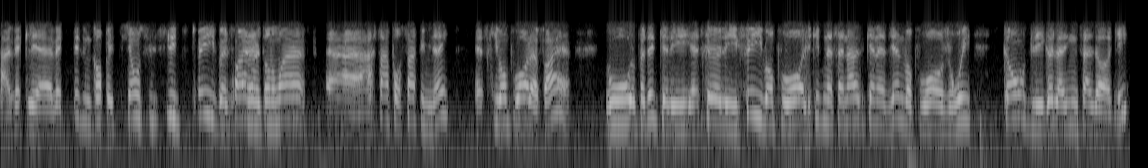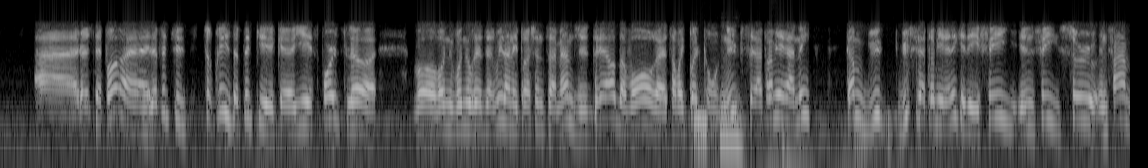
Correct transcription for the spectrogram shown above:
avec les avec peut-être une compétition? Si, si les petites filles veulent faire un tournoi à, à 100% féminin, est-ce qu'ils vont pouvoir le faire? Ou peut-être que les est-ce que les filles vont pouvoir, l'équipe nationale canadienne va pouvoir jouer contre les gars de la ligne salle de hockey? Euh, je ne sais pas. Euh, une petite surprise de peut-être que, que EA Sports là, va, va, nous, va nous réserver dans les prochaines semaines. J'ai très hâte de voir euh, ça va être quoi le contenu. Puis c'est la première année. Comme vu, vu que c'est la première année qu'il y a des filles, une fille sur une femme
